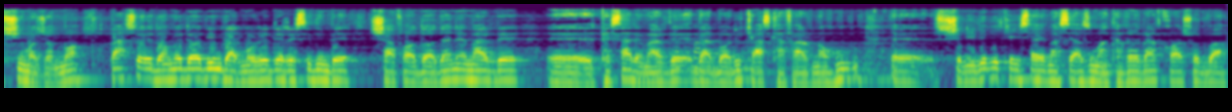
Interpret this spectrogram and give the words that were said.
شیما جان ما بحث رو ادامه دادیم در مورد رسیدیم به شفا دادن مرد. پسر مرد درباری که از کفرناهوم شنیده بود که عیسی مسیح از اون منطقه رد خواهد شد و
